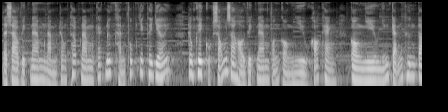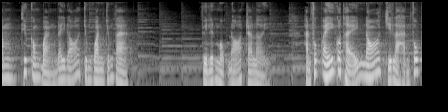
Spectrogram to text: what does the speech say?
tại sao Việt Nam nằm trong top 5 các nước hạnh phúc nhất thế giới, trong khi cuộc sống xã hội Việt Nam vẫn còn nhiều khó khăn, còn nhiều những cảnh thương tâm, thiếu công bằng đây đó chung quanh chúng ta. Vị linh mục đó trả lời, hạnh phúc ấy có thể nó chỉ là hạnh phúc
